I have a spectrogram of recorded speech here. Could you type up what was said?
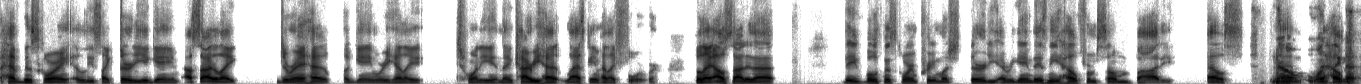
have been scoring at least like 30 a game. Outside of like Durant had a game where he had like 20, and then Kyrie had last game had like four. But like outside of that, they've both been scoring pretty much 30 every game. They just need help from somebody else. Now, one thing help- that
